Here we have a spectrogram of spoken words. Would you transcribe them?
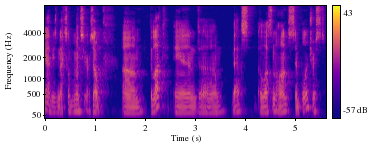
yeah, these next couple months here. So um, good luck. And um, that's a lesson on simple interest.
